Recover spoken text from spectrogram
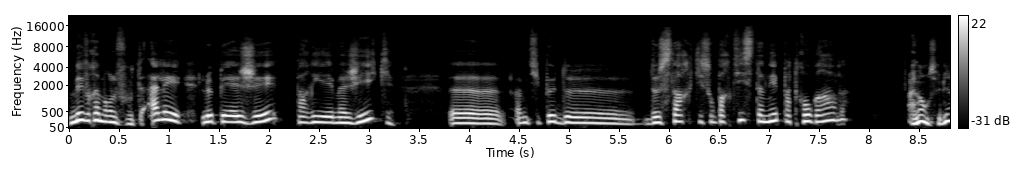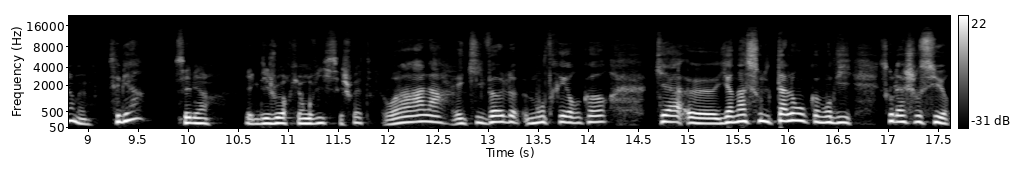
Mais vraiment le foot. Allez, le PSG, Paris est magique. Euh, un petit peu de, de stars qui sont partis cette année, pas trop grave? Ah non, c'est bien même. C'est bien? C'est bien. Il y a que des joueurs qui ont envie, c'est chouette. Voilà, et qui veulent montrer encore qu'il y, euh, y en a sous le talon, comme on dit, sous la chaussure.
